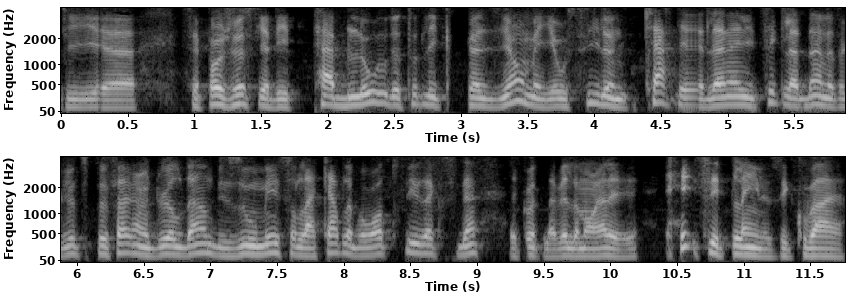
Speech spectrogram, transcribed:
Puis euh, c'est pas juste, il y a des tableaux de toutes les collisions, mais il y a aussi là, une carte, il y a de l'analytique là-dedans. Là. Fait que là, tu peux faire un drill down puis zoomer sur la carte là, pour voir tous les accidents. Écoute, la ville de Montréal, est- c'est plein, c'est couvert.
